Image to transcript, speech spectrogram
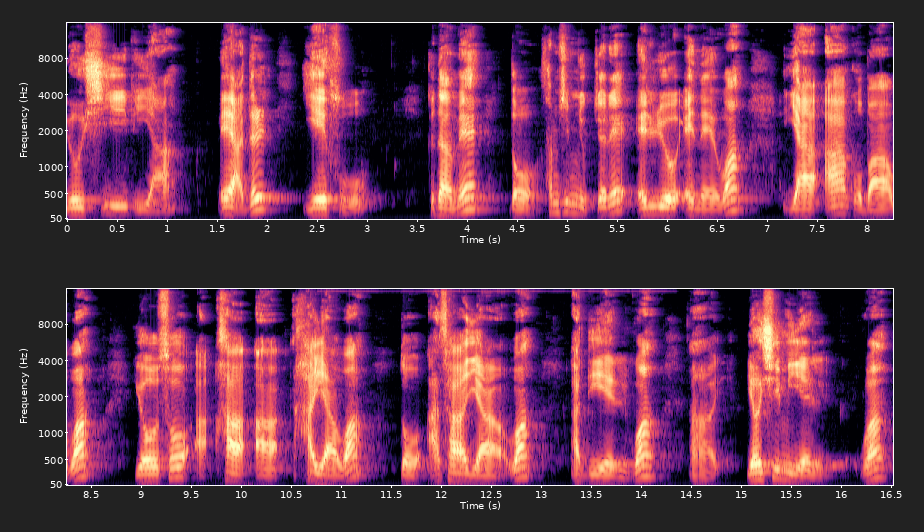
요시비야의 아들 예후 그 다음에 또 36절에 엘료에네와 야아고바와 여소 아- 하, 아, 또 아사야와 아디엘과 아, 여시미엘과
